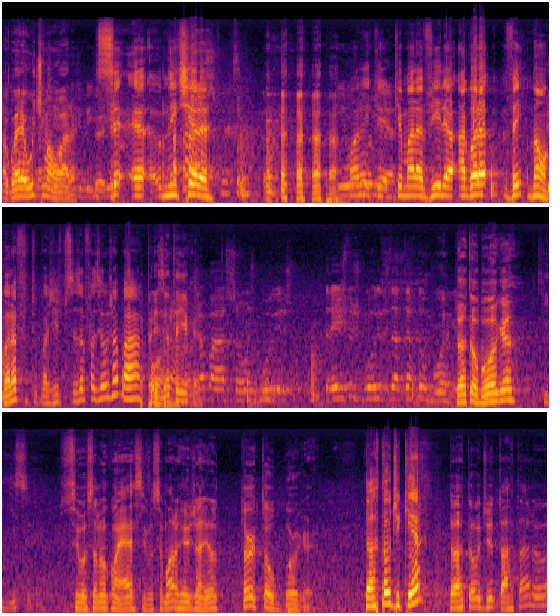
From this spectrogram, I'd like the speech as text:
Agora é a última hora. Cê- é, mentira. Olha aí que, que maravilha. Agora vem. Não, agora a gente precisa fazer o jabá. Apresenta aí, cara. Jabá, são os burgers, três dos burgers da Turtle Burger. Turtle Burger, Que isso, cara. se você não conhece, você mora no Rio de Janeiro, Turtle Burger. Turtle de quê? Turtle de tartaruga.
